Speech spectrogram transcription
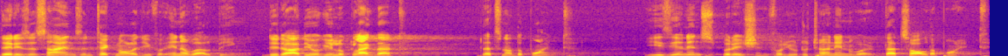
there is a science and technology for inner well-being. Did Adiyogi look like that? That's not the point. He's an inspiration for you to turn inward, that's all the point.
